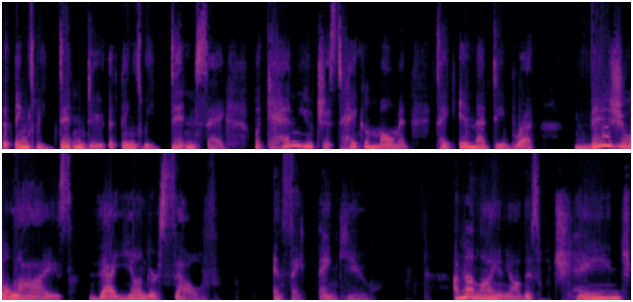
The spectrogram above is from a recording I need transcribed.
the things we didn't do, the things we didn't say. But can you just take a moment, take in that deep breath, visualize that younger self, and say, Thank you. I'm not lying, y'all. This will change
